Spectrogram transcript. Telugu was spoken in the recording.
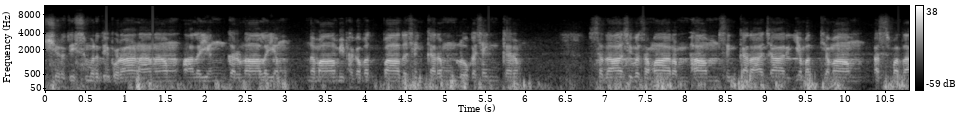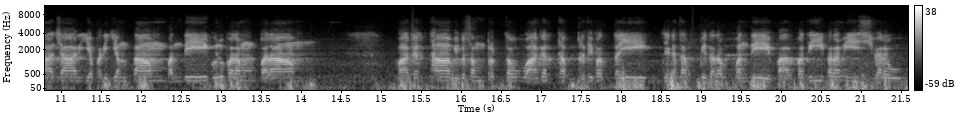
శృతిస్మృతిపురాణానాం ఆలయం కరుణాలయం నమామి భగవత్పాదశంకరం లోకశంకరం. సదాశివసమారంభాం అస్మదాచార్య పర్యంతాం వందే గురు గురుపరంపరాం. వాగర్థావివ సంపృక్త వాగర్థ ప్రతిపత్తయే జగత పితరౌ వందే పార్వతీ పరమేశ్వరౌ.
